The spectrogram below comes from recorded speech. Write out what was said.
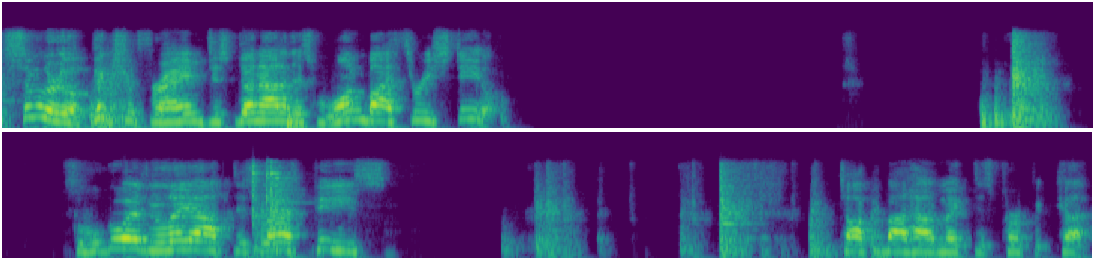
similar to a picture frame, just done out of this 1 by 3 steel. So we'll go ahead and lay out this last piece talk about how to make this perfect cut.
